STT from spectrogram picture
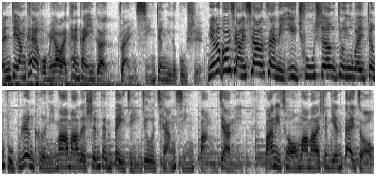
闻这样看，我们要来看看一个转型正义的故事。你能够想象，在你一出生就因为政府不认可你妈妈的身份背景，就强行绑架你，把你从妈妈的身边带走，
